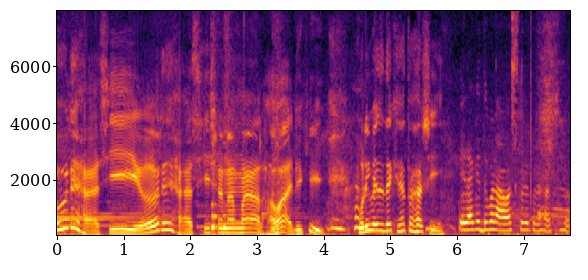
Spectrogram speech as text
ওরে হাসি ওরে হাসি সোনা মা আর হাওয়ায় নাকি? পরিবেশ দেখে এত হাসি? এর আগে দুবার আওয়াজ করে করে হাসলো।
